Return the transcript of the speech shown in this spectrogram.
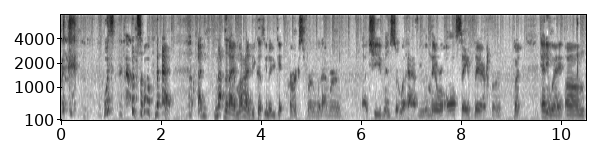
what's what's up with that? I, not that I mind because you know you get perks for whatever achievements or what have you, and they were all saved there for. But anyway, um,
